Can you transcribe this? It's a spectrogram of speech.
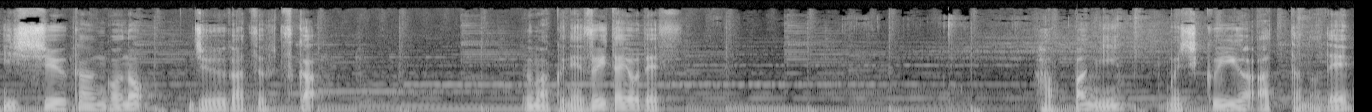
1週間後の10月2日。うまく根付いたようです。葉っぱに虫食いがあったので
